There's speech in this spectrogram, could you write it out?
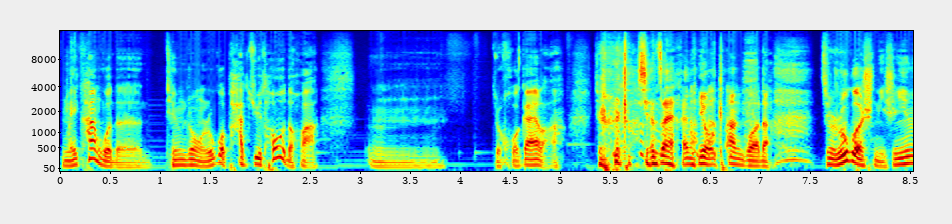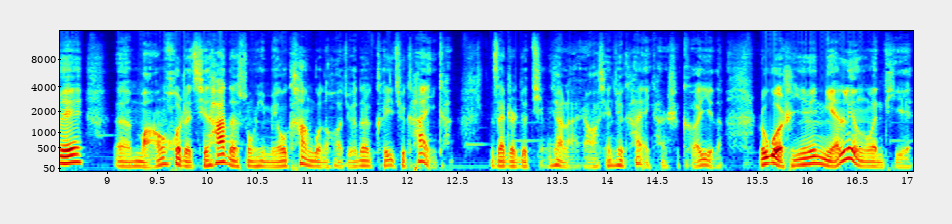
没看过的听众，如果怕剧透的话，嗯，就活该了啊！就是到现在还没有看过的，就如果是你是因为呃忙或者其他的东西没有看过的话，觉得可以去看一看，就在这儿就停下来，然后先去看一看是可以的。如果是因为年龄问题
